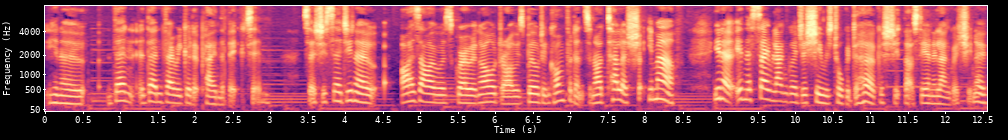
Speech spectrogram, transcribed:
you know, then then very good at playing the victim. So she said, you know, as I was growing older, I was building confidence, and I'd tell her, "Shut your mouth," you know, in the same language as she was talking to her, because that's the only language she knew.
